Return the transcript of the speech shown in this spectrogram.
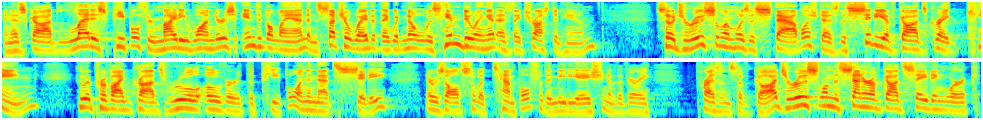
And as God led his people through mighty wonders into the land in such a way that they would know it was him doing it as they trusted him, so Jerusalem was established as the city of God's great king who would provide God's rule over the people. And in that city, there was also a temple for the mediation of the very presence of God. Jerusalem, the center of God's saving work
